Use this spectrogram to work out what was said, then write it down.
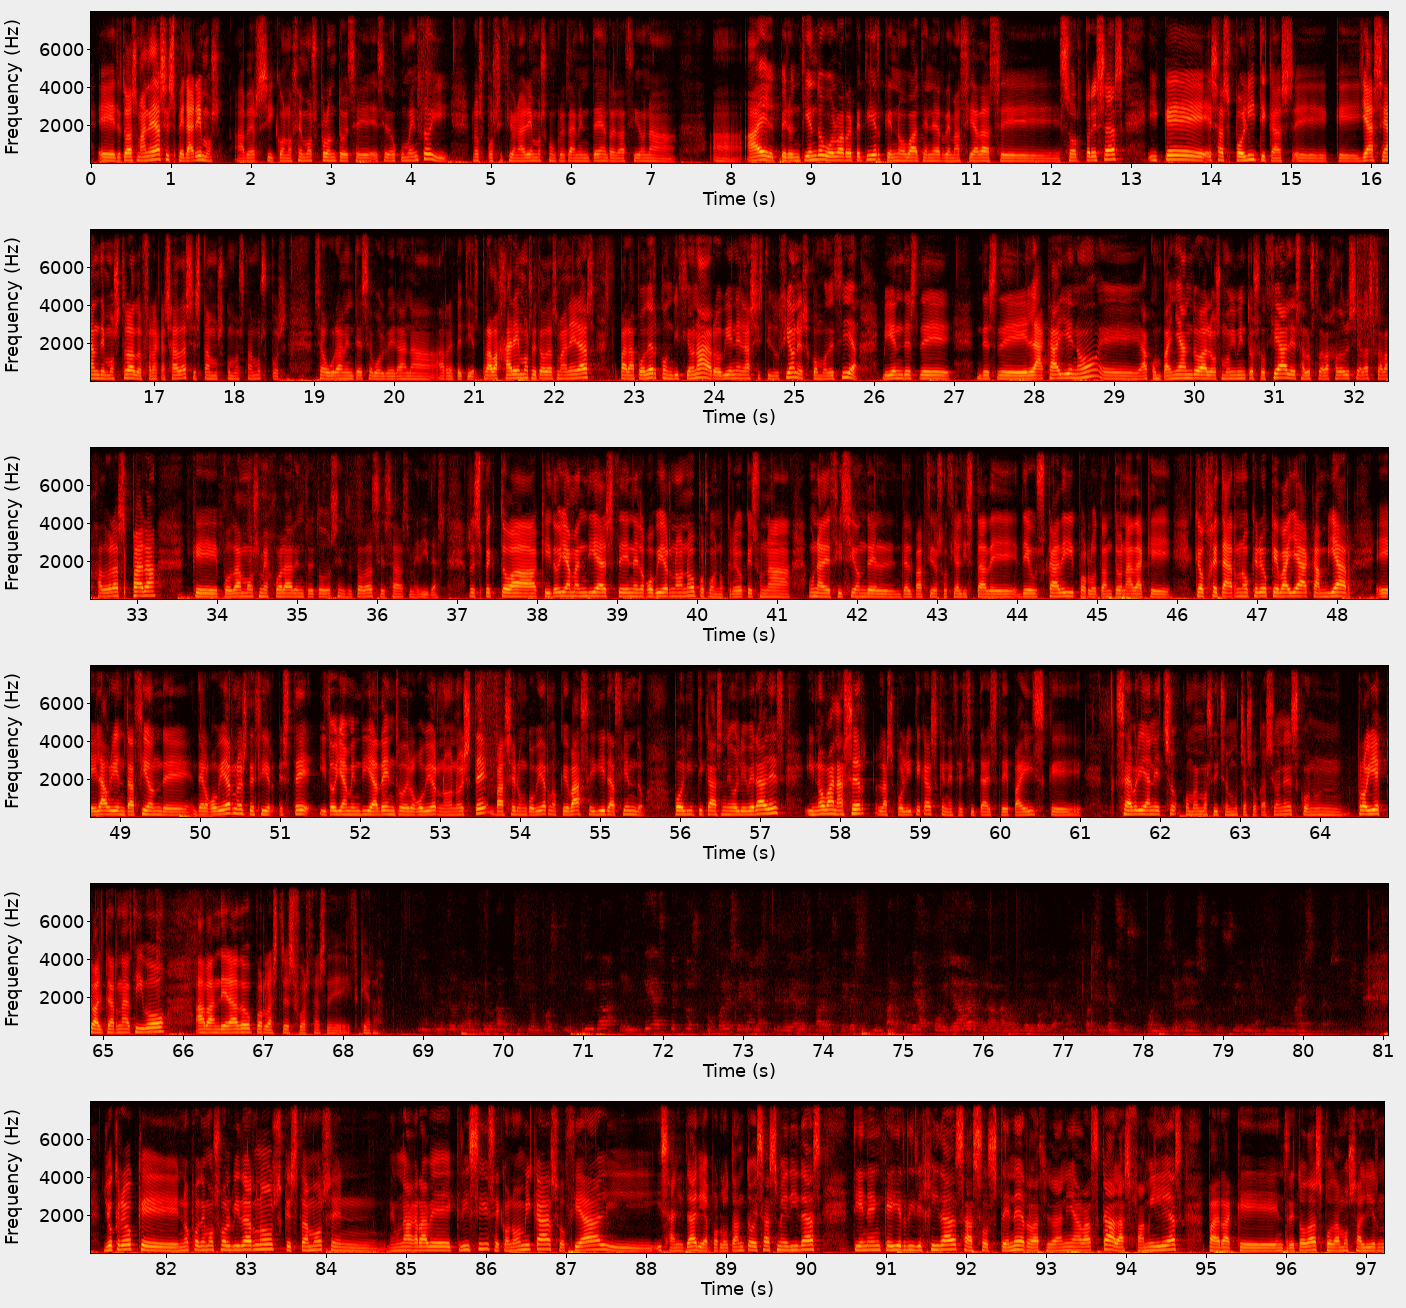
Eh, de todas maneras, esperaremos a ver si conocemos pronto ese, ese documento y nos posicionaremos concretamente en relación a, a, él, pero entiendo, vuelvo a repetir, que no va a tener demasiadas eh, sorpresas y que esas políticas eh, que ya se han demostrado fracasadas, estamos como estamos, pues seguramente se volverán a, a, repetir. Trabajaremos de todas maneras para poder condicionar, o bien en las instituciones, como decía, bien desde, desde la calle, ¿no? Eh, acompañando a los movimientos sociales, a los trabajadores y a las trabajadoras, para que podamos mejorar entre todos y entre todas esas medidas. Respecto a que Idoia Mandía esté en el gobierno o no, pues bueno, creo que es una, una decisión del, Partido Socialista de, Euskadi y por lo tanto nada que, objetar. No creo que vaya a cambiar eh, la orientación de, del gobierno, es decir, esté Idoia Mendía dentro del gobierno o no esté, va a ser un gobierno que va a seguir haciendo políticas neoliberales y no van a ser las políticas que necesita este país que se habrían hecho, como hemos dicho en muchas ocasiones, con un proyecto alternativo abanderado por las tres fuerzas de izquierda. Yo creo que no podemos olvidarnos que estamos en, una grave crisis económica, social y, sanitaria. Por lo tanto, esas medidas tienen que ir dirigidas a sostener a la ciudadanía vasca, a las familias, para que entre todas podamos salir.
